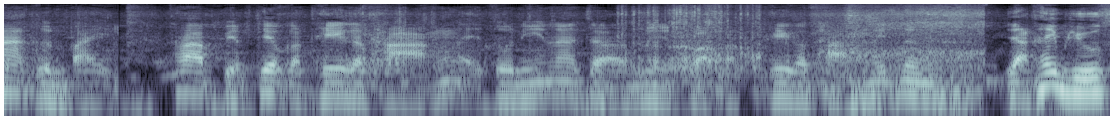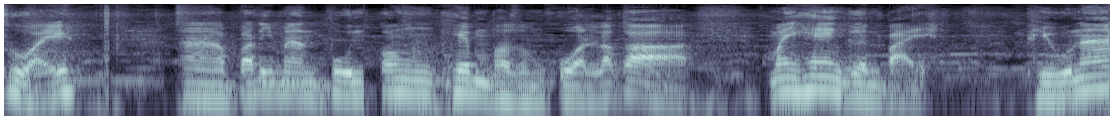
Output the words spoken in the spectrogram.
มากเกินไป ถ้าเปรียบเทียบกับเทกระถางไอ้ตัวนี้น่าจะเหนื่อยกว่าเทกระถางนิดนึง อยากให้ผิวสวยอ่าปริมาณปูนต้องเข้มพอสมควรแล้วก็ไม่แห้งเกินไป ผิวหน้า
